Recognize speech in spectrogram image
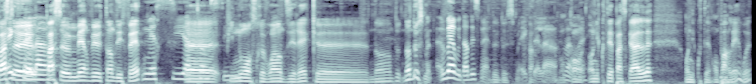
Passe, euh, Excellent. passe un merveilleux temps des fêtes. Merci à Euh, toi aussi. puis nous, on se revoit en direct euh, dans, deux, dans deux semaines. Ben oui, dans deux semaines. De deux semaines. Excellent. Donc, on, écoutait Pascal. On écoutait, on parlait, ouais,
